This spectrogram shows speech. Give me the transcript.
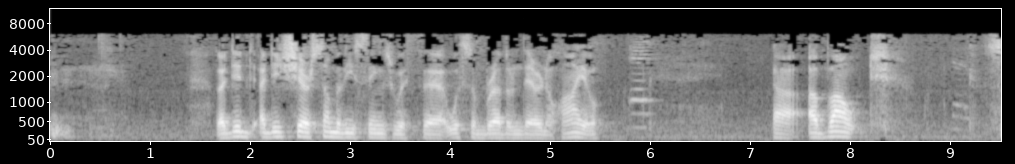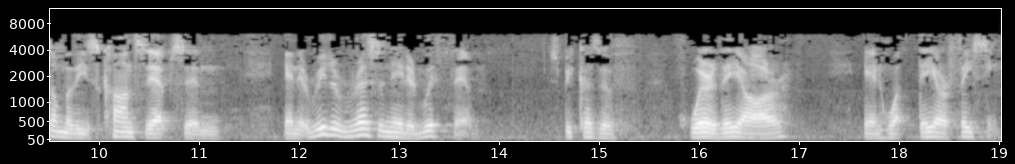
I did I did share some of these things with uh, with some brethren there in Ohio uh, about some of these concepts and and it really resonated with them. It's because of where they are and what they are facing.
